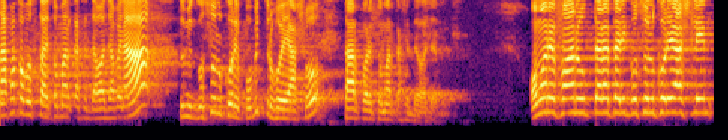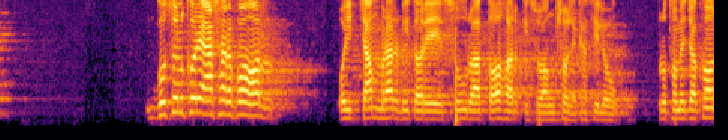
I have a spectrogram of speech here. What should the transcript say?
নাপাক অবস্থায় তোমার কাছে দেওয়া যাবে না। তুমি গোসল করে পবিত্র হয়ে আসো, তারপরে তোমার কাছে দেওয়া যাবে। ওমরে ফারুক তাড়াতাড়ি গোসল করে আসলেন। গোসল করে আসার পর ওই চামড়ার ভিতরে সৌরা তহর কিছু অংশ লেখা ছিল। প্রথমে যখন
